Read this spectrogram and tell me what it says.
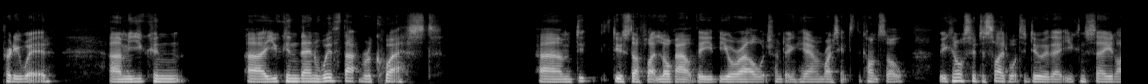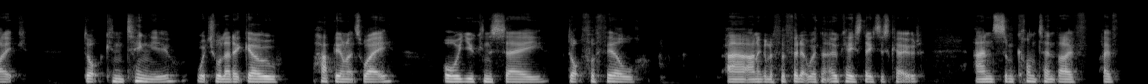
pretty weird. Um, you can uh, you can then with that request um, do, do, stuff like log out the, the URL, which I'm doing here. I'm writing it to the console, but you can also decide what to do with it. You can say like dot continue, which will let it go happily on its way, or you can say dot fulfill, uh, and I'm going to fulfill it with an OK status code and some content that I've I've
